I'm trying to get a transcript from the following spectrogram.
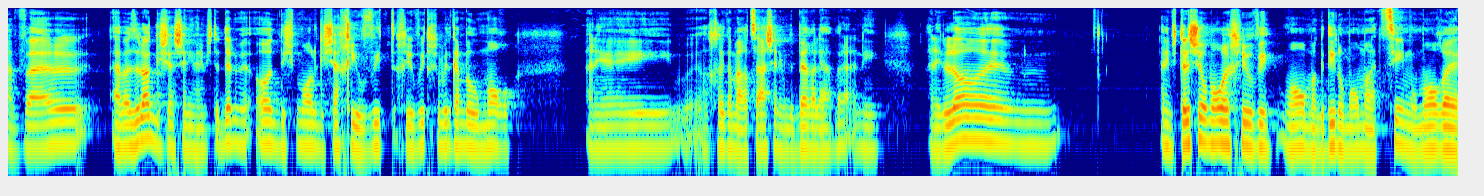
אבל, אבל זה לא הגישה שלי, אני משתדל מאוד לשמור על גישה חיובית, חיובית, חיובית גם בהומור. אני, אחרי גם ההרצאה שאני מדבר עליה, אבל אני, אני לא, אמ, אני משתדל שהומור יהיה חיובי, הומור מגדיל, הומור מעצים, הומור אה,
